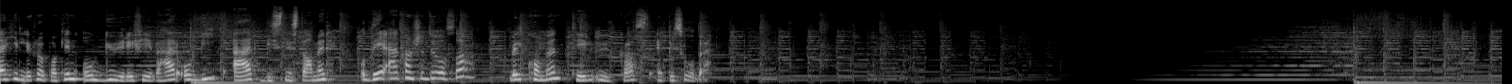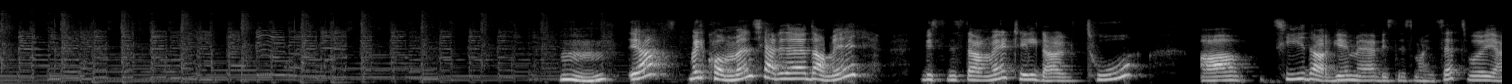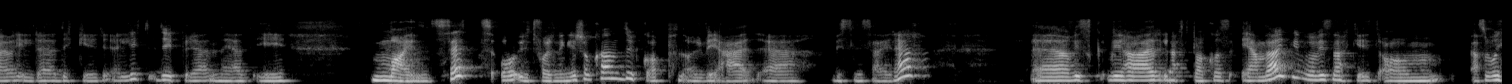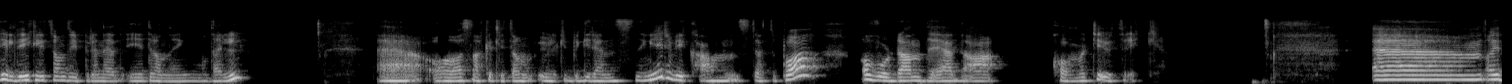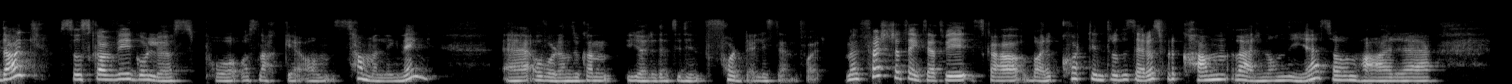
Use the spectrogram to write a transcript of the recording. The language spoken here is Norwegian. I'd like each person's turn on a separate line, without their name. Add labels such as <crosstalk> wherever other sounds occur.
Det er Hilde Klåbakken og Guri Five her, og vi er businessdamer. Og det er kanskje du også. Velkommen til ukas episode.
Mm. Ja, velkommen kjære damer, businessdamer, til dag to av ti dager med Business Mindset, hvor jeg og Hilde dykker litt dypere ned i mindset og utfordringer som kan dukke opp når vi er eh, businesseiere. Eh, vi, vi, har lagt bak oss én dag hvor vi snakket om Altså hvor Hilde gikk litt sånn dypere ned i dronningmodellen. Eh, og snakket litt om ulike begrensninger vi kan støte på, og hvordan det da kommer til uttrykk. Uh, og i dag så skal vi gå løs på å snakke om sammenligning, uh, og hvordan du kan gjøre det til din fordel istedenfor. Men først så tenkte jeg at vi skal bare kort introdusere oss, for det kan være noen nye som har uh,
